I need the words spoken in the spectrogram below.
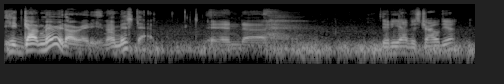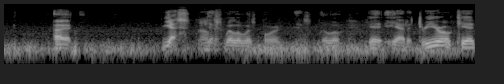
he'd gotten married already, and I missed that. And. Uh, Did he have his child yet? Uh, yes, Okay. yes. Willow was born. Yes, Willow. He had, he had a three-year-old kid,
